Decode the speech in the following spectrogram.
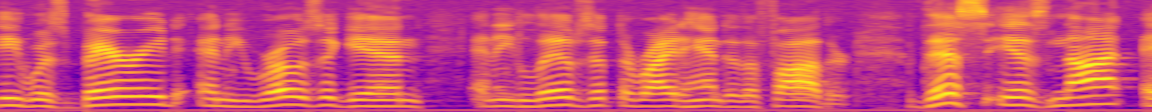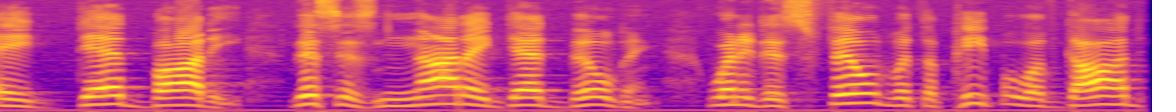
He was buried and he rose again and he lives at the right hand of the Father. This is not a dead body. This is not a dead building. When it is filled with the people of God,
